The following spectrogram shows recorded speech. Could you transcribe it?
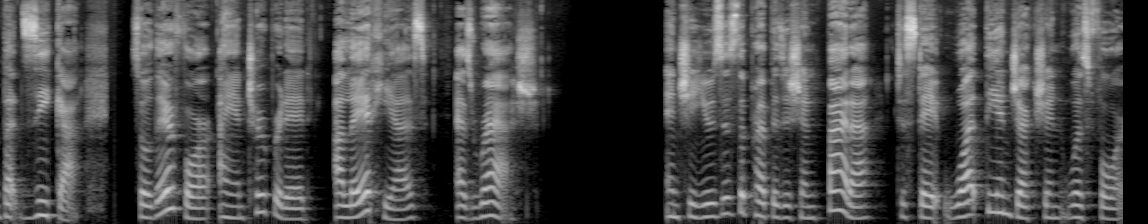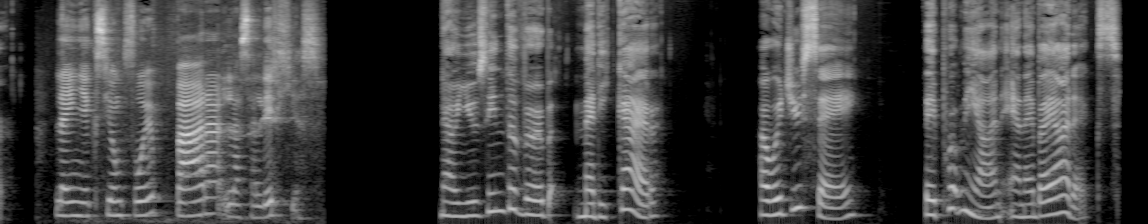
but Zika. So therefore, I interpreted alergias as rash. And she uses the preposition para to state what the injection was for. La inyección fue para las alergias. Now, using the verb medicar, how would you say, they put me on antibiotics?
